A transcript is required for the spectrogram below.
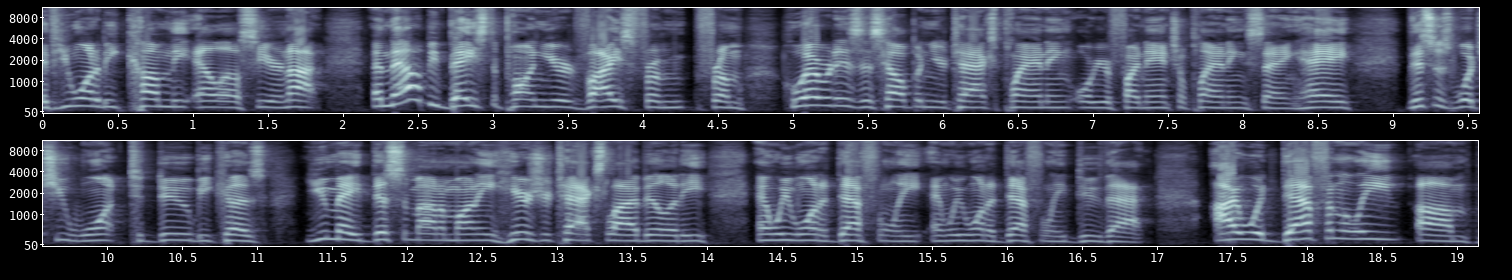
if you want to become the LLC or not, and that'll be based upon your advice from from whoever it is that's helping your tax planning or your financial planning, saying, "Hey, this is what you want to do because you made this amount of money. Here's your tax liability, and we want to definitely and we want to definitely do that." I would definitely, um,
